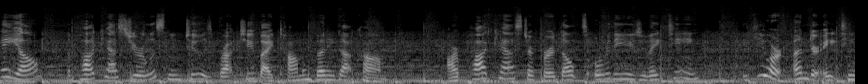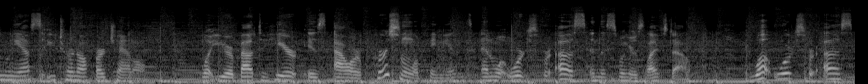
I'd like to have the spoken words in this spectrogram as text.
Hey, y'all. The podcast you're listening to is brought to you by TomandBunny.com. Our podcasts are for adults over the age of 18. If you are under 18, we ask that you turn off our channel. What you're about to hear is our personal opinions and what works for us in the swingers lifestyle. What works for us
